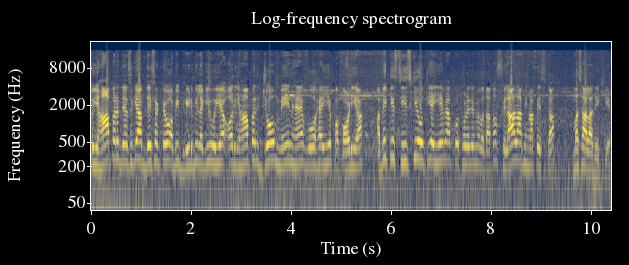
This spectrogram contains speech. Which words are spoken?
तो यहाँ पर जैसे कि आप देख सकते हो अभी भीड़ भी लगी हुई है और यहाँ पर जो मेन है वो है ये पकौड़ियाँ। अभी किस चीज़ की होती है ये मैं आपको थोड़ी देर में बताता हूँ। फ़िलहाल आप यहाँ पे इसका मसाला देखिए।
